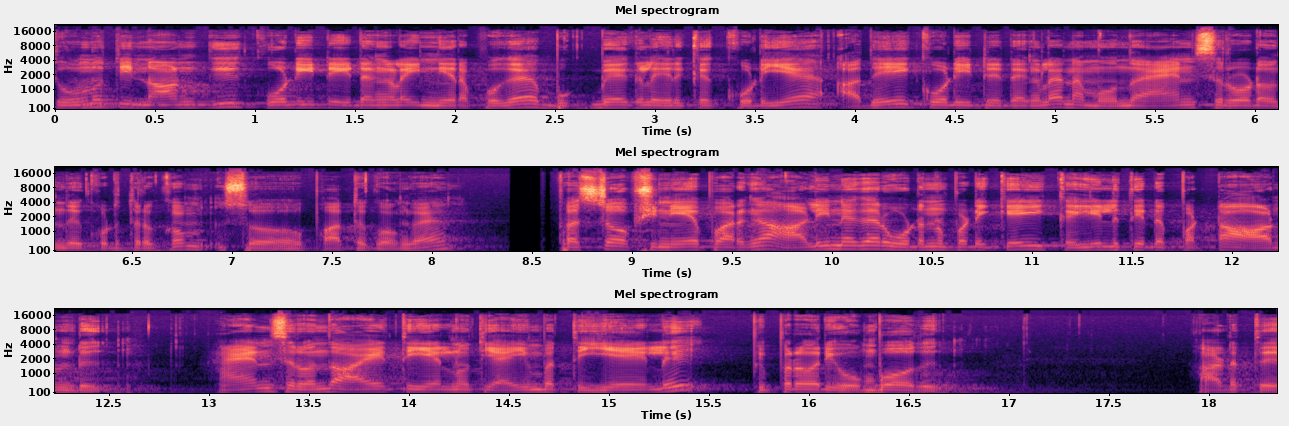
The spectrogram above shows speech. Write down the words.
தொண்ணூற்றி நான்கு கோடிட்ட இடங்களை நிரப்புக. புக் பேக்கில் இருக்கக்கூடிய அதே கோடிட்ட இடங்களை நம்ம வந்து ஆன்சரோடு வந்து கொடுத்துருக்கோம். ஸோ பார்த்துக்கோங்க. ஃபஸ்ட் ஆப்ஷன் ஏ பாருங்கள் அலிநகர் உடன்படிக்கை கையெழுத்திடப்பட்ட ஆண்டு. ஆன்சர் வந்து ஆயிரத்தி எழுநூற்றி ஐம்பத்தி ஏழு பிப்ரவரி ஒம்பது. அடுத்து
